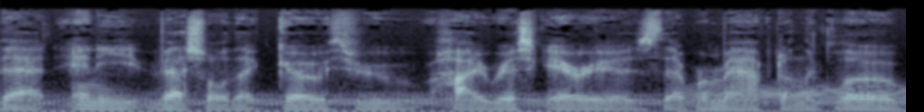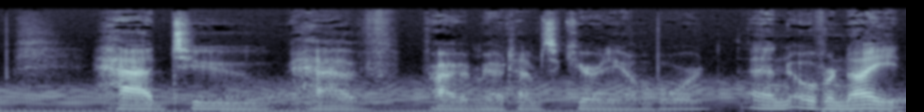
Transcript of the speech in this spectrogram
that any vessel that go through high risk areas that were mapped on the globe had to have private maritime security on board. And overnight,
